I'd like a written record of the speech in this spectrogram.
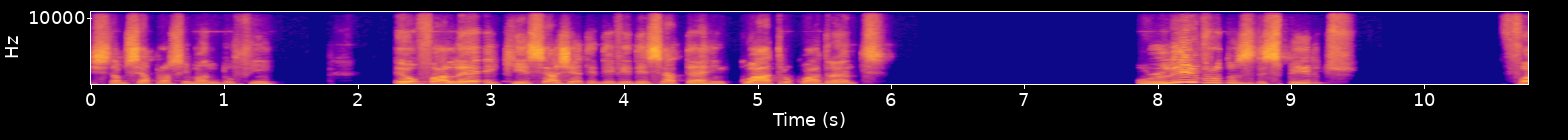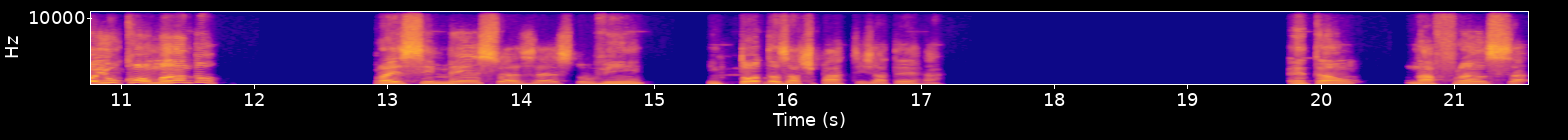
estamos se aproximando do fim. Eu falei que se a gente dividisse a Terra em quatro quadrantes, o livro dos Espíritos foi o comando para esse imenso exército vir em todas as partes da Terra. Então, na França,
